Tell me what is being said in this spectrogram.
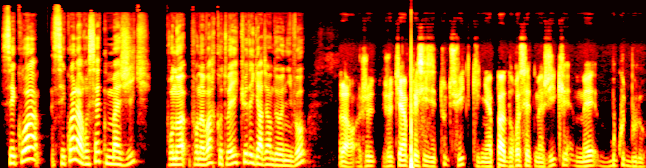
C'est quoi c'est quoi la recette magique pour, n'avoir côtoyé que des gardiens de haut niveau. Alors, je, tiens à préciser tout de suite qu'il n'y a pas de recette magique, mais beaucoup de boulot.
